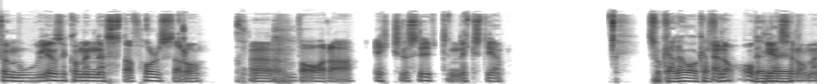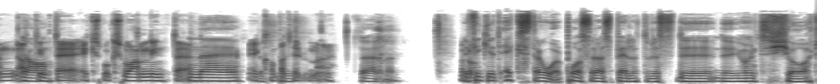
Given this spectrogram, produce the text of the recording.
förmodligen så kommer nästa Forza då eh, vara exklusivt till Next Gen. Så kan det vara kanske. Eller och PC då, men Ja. att inte Xbox One inte Nej, är precis. kompatibel med det. Så är det väl. Det fick ju ett extra år på sig det här spelet och det, det, det, jag har inte kört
